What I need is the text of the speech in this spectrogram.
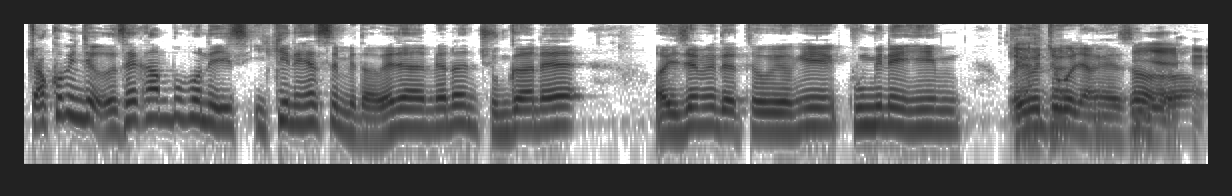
조금 이제 어색한 부분이 있, 긴 했습니다. 왜냐하면은 중간에 어, 이재명 대통령이 국민의힘 의원 쪽을 향해서 예.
